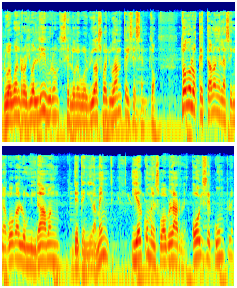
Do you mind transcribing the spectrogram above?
Luego enrolló el libro, se lo devolvió a su ayudante y se sentó. Todos los que estaban en la sinagoga lo miraban detenidamente y él comenzó a hablarle. Hoy se cumple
